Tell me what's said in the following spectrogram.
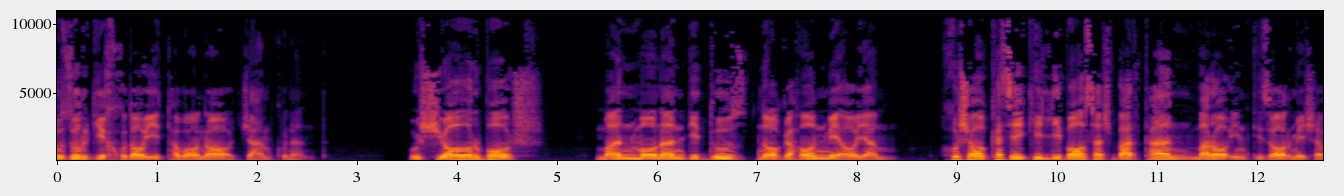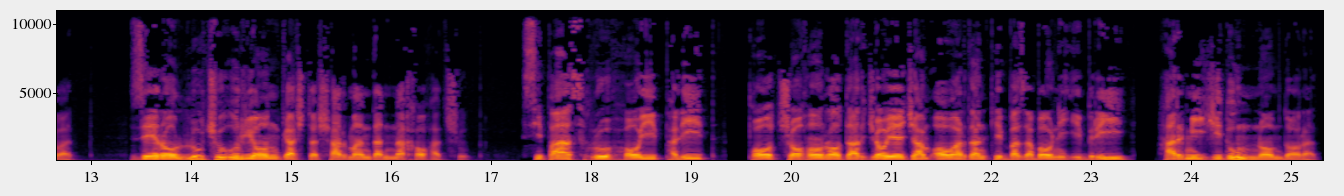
бузурги худои тавоно ҷамъ кунанд. Ҳушьёр бош ман монанди дузд ногаҳон меоям. Хушо касе ки либосаш бар тан маро интизор мешавад. Зеро лучу урён гашта шарманда нахоҳад шуд. Сипас рӯҳҳои палид подшоҳонро дар ҷое ҷамъ оварданд ки ба забони ибрӣ ҳармиҷидун ном дорад.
